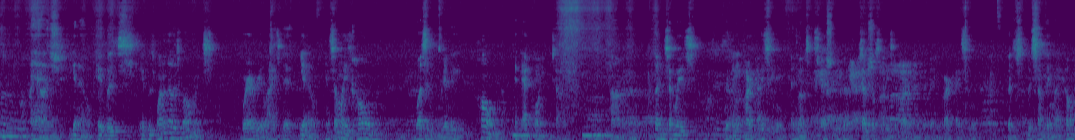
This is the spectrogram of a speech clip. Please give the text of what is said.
And, you know, it was, it was one of those moments where I realized that, you know, in some ways home wasn't really home at that point in time. Um, but in some ways, Whippany Park High School, and most especially the social studies department of Whippany Park High School, was, was something like home.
